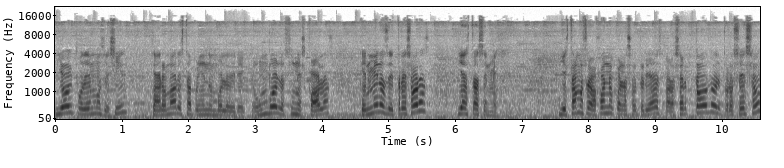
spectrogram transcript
Y hoy podemos decir que Aeromar está poniendo un vuelo directo, un vuelo sin escalas, que en menos de tres horas ya estás en México. Y estamos trabajando con las autoridades para hacer todo el proceso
